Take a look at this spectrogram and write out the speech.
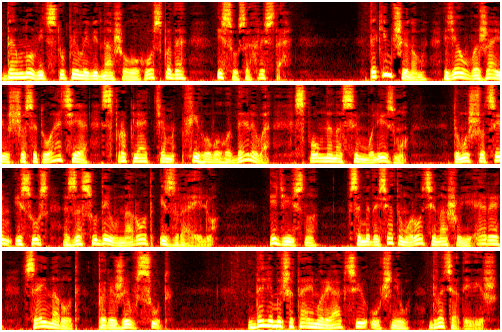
давно відступили від нашого Господа Ісуса Христа. Таким чином, я вважаю, що ситуація з прокляттям фігового дерева сповнена символізму, тому що цим Ісус засудив народ Ізраїлю. І дійсно, в 70-му році нашої ери цей народ пережив суд. Далі ми читаємо реакцію учнів, 20-й вірш.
